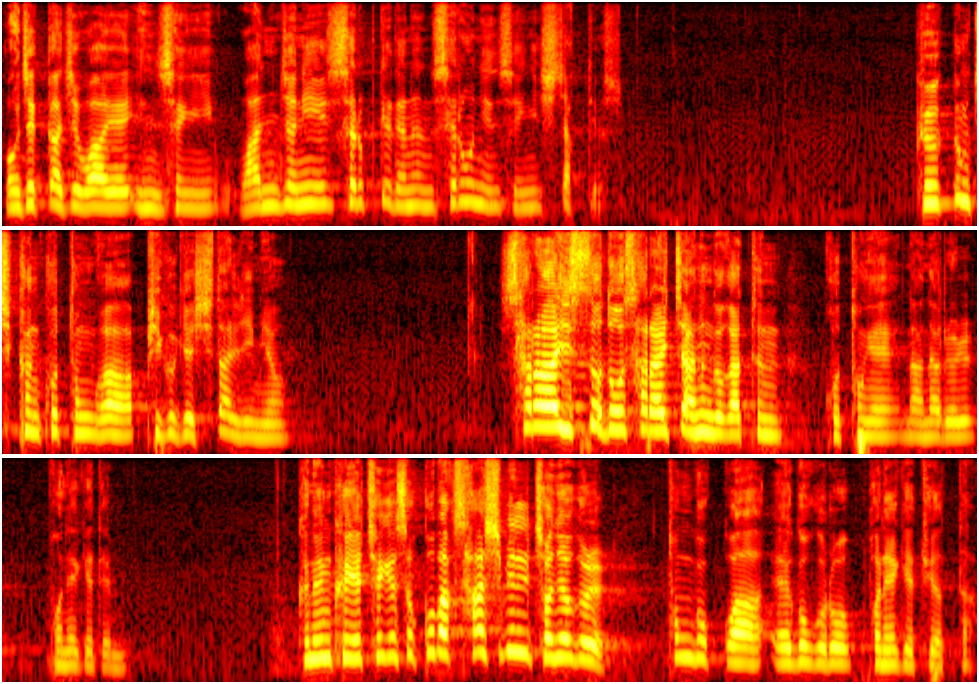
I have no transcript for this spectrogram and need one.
어제까지와의 인생이 완전히 새롭게 되는 새로운 인생이 시작되었습니다. 그 끔찍한 고통과 비극에 시달리며 살아 있어도 살아 있지 않은 것 같은 고통의 나날을 보내게 됩니다. 그는 그의 책에서 꼬박 40일 저녁을 통곡과 애곡으로 보내게 되었다.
